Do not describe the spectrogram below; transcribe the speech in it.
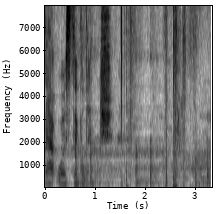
That was the glitch.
